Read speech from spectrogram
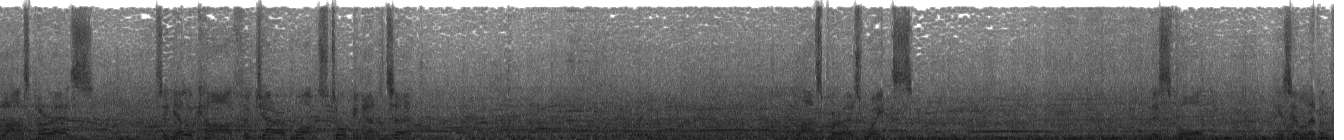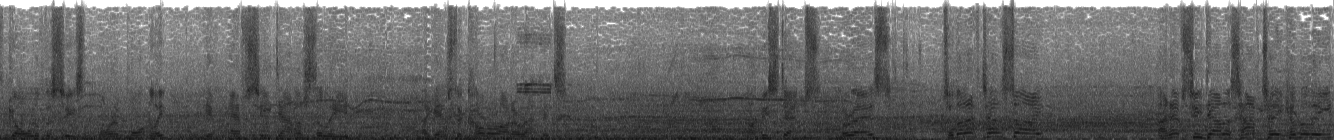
Blas Perez. It's a yellow card for Jared Watts talking out of turn. Blas Perez waits. This for his 11th goal of the season. More importantly, give FC Dallas the lead against the Colorado Rapids. Up he steps. Perez to the left-hand side. And FC Dallas have taken the lead.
